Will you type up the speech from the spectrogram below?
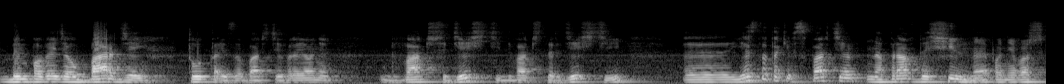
bym powiedział bardziej tutaj, zobaczcie, w rejonie 2,30, 2,40 e, jest to takie wsparcie naprawdę silne, ponieważ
